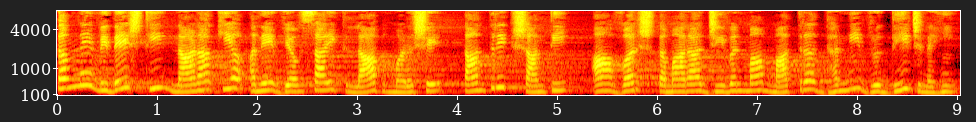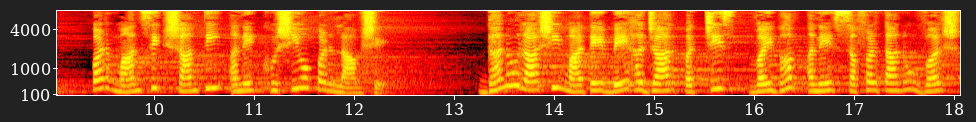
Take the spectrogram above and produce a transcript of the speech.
તમને વિદેશથી નાણાકીય અને વ્યવસાયિક લાભ મળશે, તાંત્રિક શાંતિ આ વર્ષ તમારા જીવનમાં માત્ર ધનની વૃદ્ધિ જ નહીં, પણ માનસિક શાંતિ અને ખુશીઓ પણ લાવશે. ધનુ રાશિ માટે બે હજાર પચીસ વૈભવ અને સફળતાનું વર્ષ.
